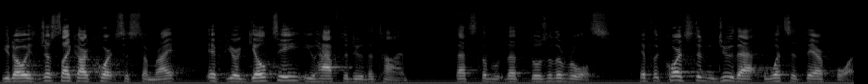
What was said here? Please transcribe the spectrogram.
You'd always, just like our court system, right? If you're guilty, you have to do the time. That's the, that's, those are the rules. If the courts didn't do that, what's it there for?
